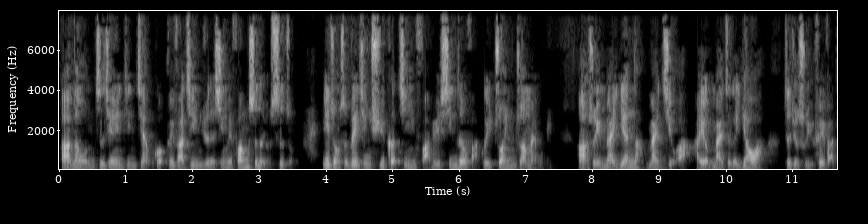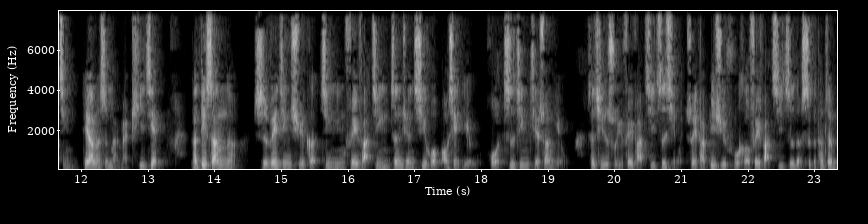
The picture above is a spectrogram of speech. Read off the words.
啊，那我们之前已经讲过，非法经营罪的行为方式呢有四种，一种是未经许可经营法律、行政法规专营专卖物品啊，所以卖烟呐、卖酒啊，还有卖这个药啊，这就属于非法经营。第二呢是买卖批件，那第三呢？是未经许可经营非法经营证券、期货、保险业务或资金结算业务，这其实属于非法集资行为，所以它必须符合非法集资的四个特征：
